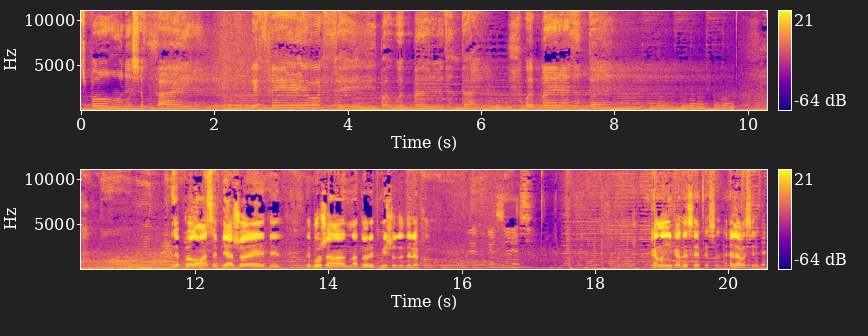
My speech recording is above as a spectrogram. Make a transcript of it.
Was born as a fighter We fade, we fade But we're better than that We're better than that Δεν πρόλαβα να σε πιάσω. Ε, τι- δεν μπορούσα να, να το ρυθμίσω το τηλέφωνο. Κανονικά δεν σε έπιασε. Έλα Βασίλη.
